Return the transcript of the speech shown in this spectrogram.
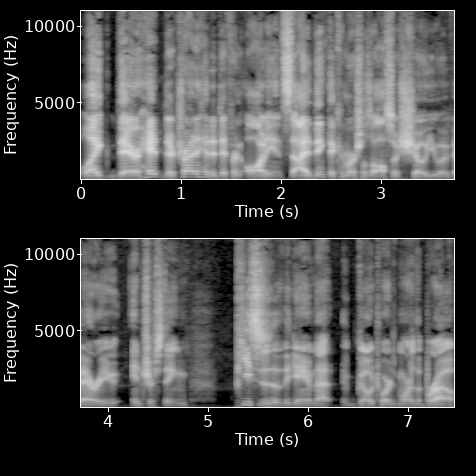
like they're hit they're trying to hit a different audience. I think the commercials also show you a very interesting pieces of the game that go towards more of the bro.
